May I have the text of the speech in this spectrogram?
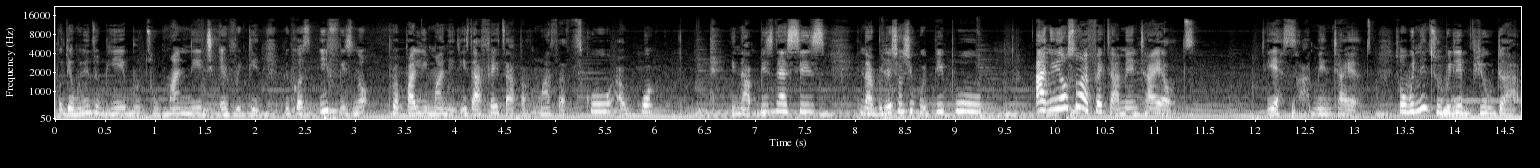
but then we need to be able to manage everything because if it's not properly managed, it affects our performance at school, at work, in our businesses, in our relationship with people, and it also affects our mental health. Yes, our mental health. So we need to really build our,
